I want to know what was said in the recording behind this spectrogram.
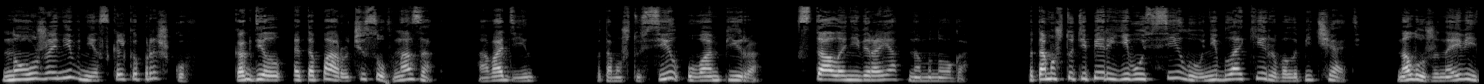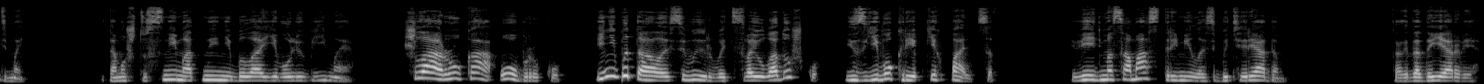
Но уже не в несколько прыжков, как делал это пару часов назад, а в один, потому что сил у вампира стало невероятно много, потому что теперь его силу не блокировала печать, наложенная ведьмой, потому что с ним отныне была его любимая, шла рука об руку и не пыталась вырвать свою ладошку из его крепких пальцев. Ведьма сама стремилась быть рядом. Когда Деярви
